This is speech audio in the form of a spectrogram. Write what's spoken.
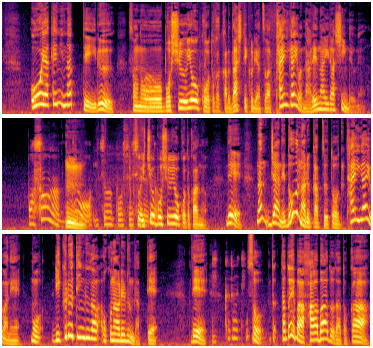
公になっている、その、募集要項とかから出してくるやつは、大概はなれないらしいんだよね。うん。あ、そうなんだ。うんでも、一応募集。そう、一応募集要項とかあるの。で、なん、じゃあね、どうなるかっていうと、大概はね、もう、リクルーティングが行われるんだって。で、リクルーティング？そう。た例えば、ハーバードだとか、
